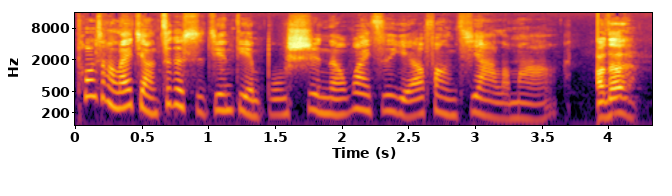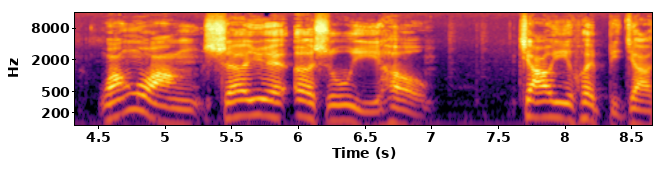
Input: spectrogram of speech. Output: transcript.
通常来讲，这个时间点不是呢外资也要放假了吗？好的，往往十二月二十五以后，交易会比较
